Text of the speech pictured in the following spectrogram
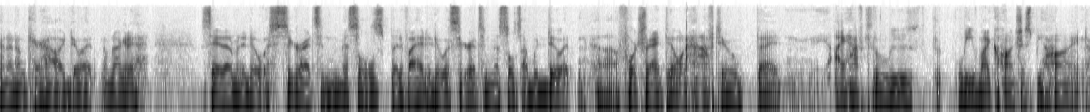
and I don't care how I do it. I'm not going to say that I'm going to do it with cigarettes and missiles, but if I had to do it with cigarettes and missiles, I would do it. Uh, fortunately, I don't have to, but I have to lose, leave my conscience behind.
